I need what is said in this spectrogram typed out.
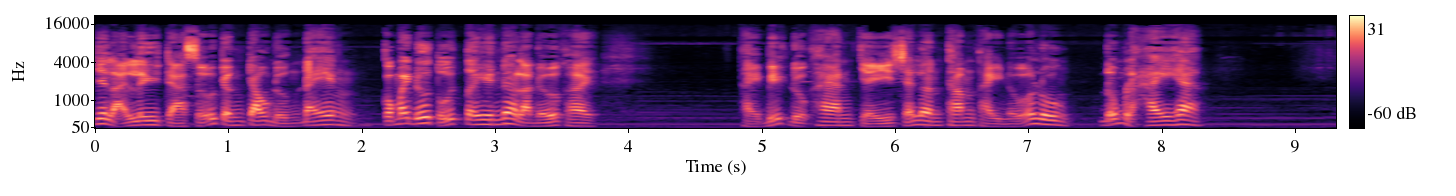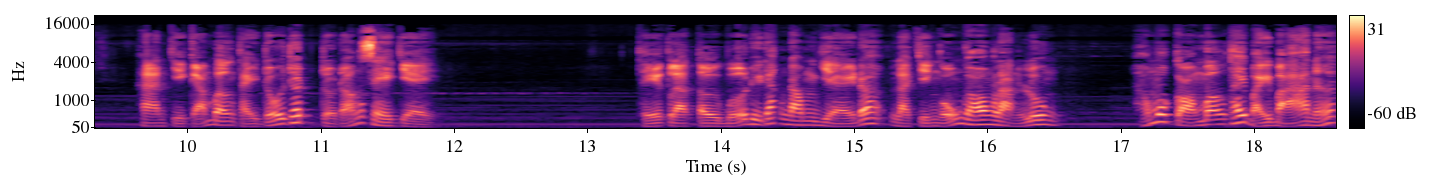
với lại ly trà sữa trân trâu đường đen, Có mấy đứa tuổi teen đó là được rồi. Thầy biết được hai anh chị sẽ lên thăm thầy nữa luôn, Đúng là hay ha. Hai anh chị cảm ơn thầy rối rít rồi đón xe về. Thiệt là từ bữa đi Đắk Nông về đó Là chị ngủ ngon lành luôn, Không có còn mơ thấy bậy bạ nữa.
